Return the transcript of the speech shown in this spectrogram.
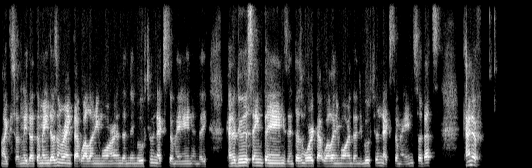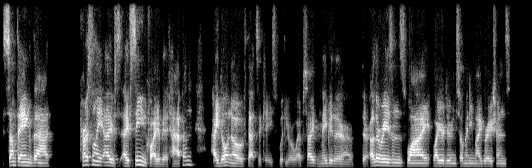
like suddenly that domain doesn't rank that well anymore, and then they move to a next domain, and they kind of do the same things, and it doesn't work that well anymore, and then they move to the next domain. So that's kind of something that personally I've I've seen quite a bit happen. I don't know if that's the case with your website. Maybe there are, there are other reasons why, why you're doing so many migrations.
